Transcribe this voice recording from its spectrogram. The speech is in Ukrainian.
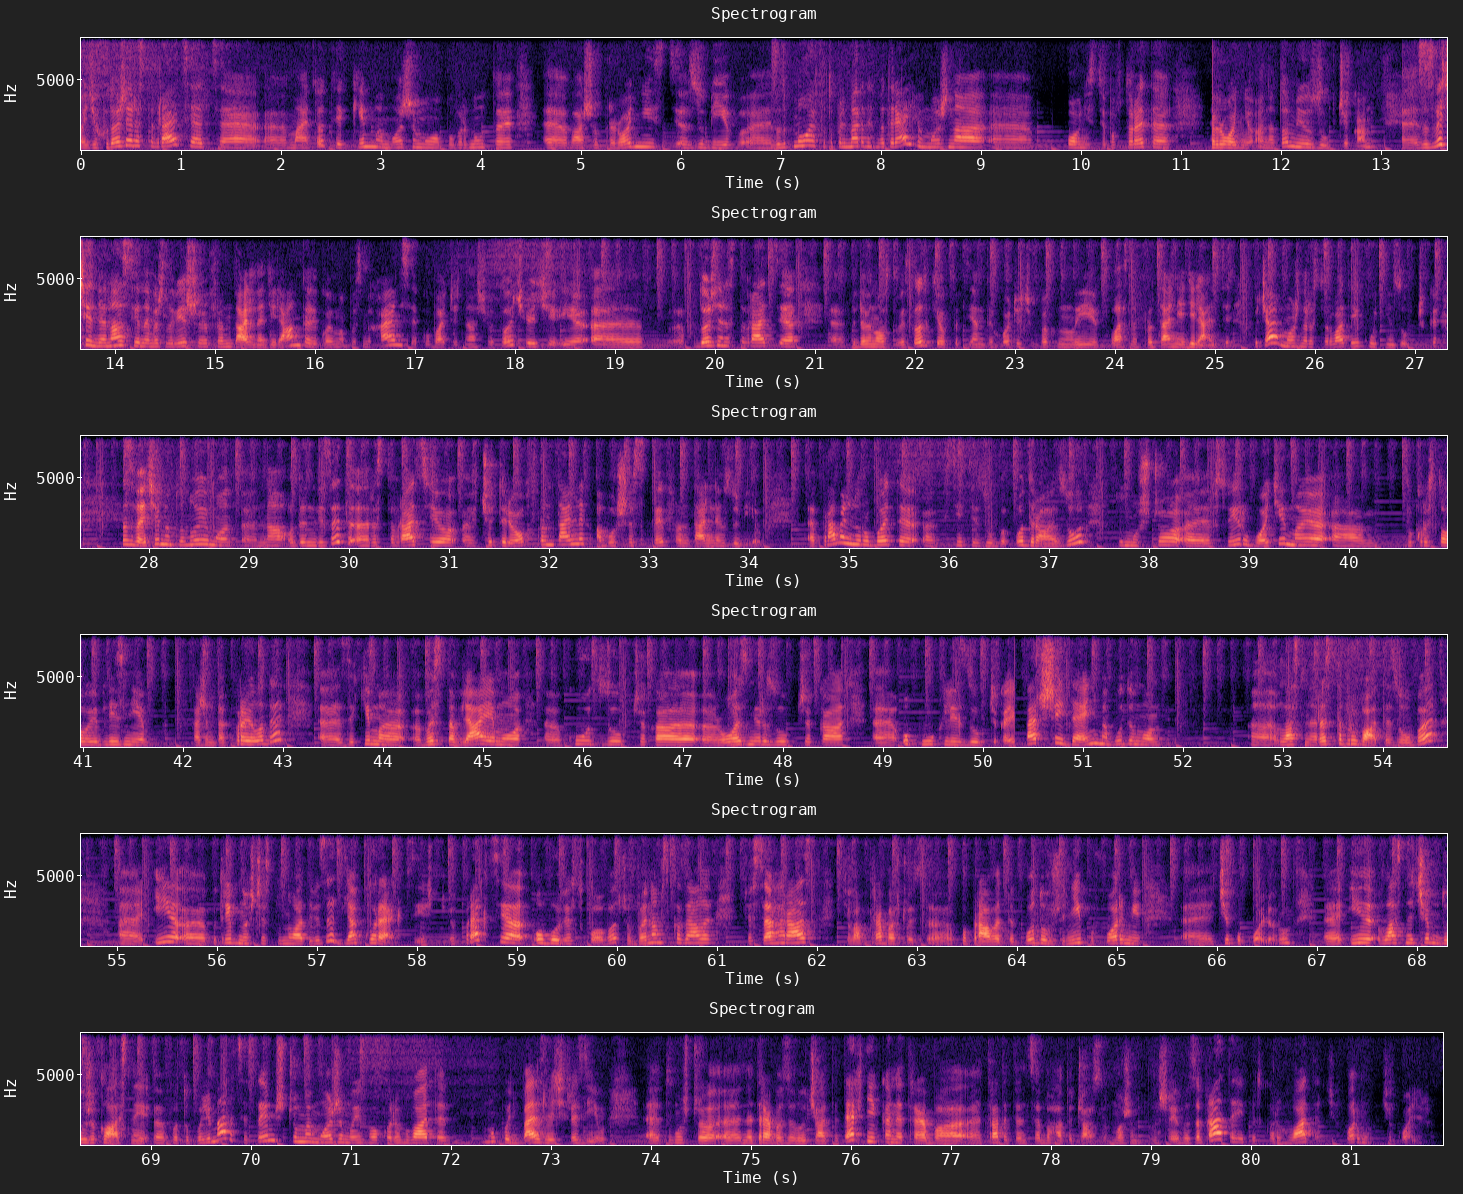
Отже, художня реставрація це е, метод, яким ми можемо повернути е, вашу природність е, зубів. За допомогою фотополімерних матеріалів можна повністю повторити природню анатомію зубчика. Зазвичай для нас є найважливішою фронтальна ділянка, якою ми посміхаємося, яку бачать наші оточуючі. І художня реставрація в 90% пацієнти хочуть, щоб виконали її власне в фронтальній ділянці. Хоча можна реставрувати і кутні зубчики. Зазвичай ми плануємо е, на один візит е, реставрацію е, чотирьох фронтальних або шести фронтальних зубів. Правильно робити всі ці зуби одразу, тому що в своїй роботі ми використовуємо різні, скажімо так, прилади, з якими виставляємо кут зубчика, розмір зубчика, опуклість зубчика. Перший день ми будемо власне реставрувати зуби. Е, І е, потрібно ще спланувати візит для корекції. Корекція обов'язкова, щоб ви нам сказали, чи все гаразд, чи вам треба щось е, поправити по довжині, по формі чи по кольору. І власне, чим дуже класний фотополімер, це тим, що ми можемо його коригувати ну хоч безліч разів, тому що не треба залучати техніка, не треба тратити на це багато часу. Можемо лише його забрати і підкоригувати чи форму, чи колір.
